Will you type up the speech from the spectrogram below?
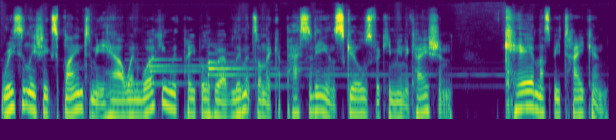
Recently, she explained to me how, when working with people who have limits on their capacity and skills for communication, care must be taken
